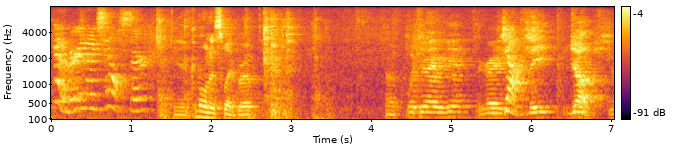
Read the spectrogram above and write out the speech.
You got a very nice house, sir. Yeah, come on this way, bro. Uh, what's your name again? The grade Josh. B? Josh. Josh.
